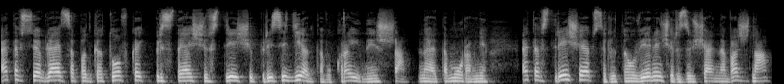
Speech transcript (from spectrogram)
это все является подготовкой к предстоящей встрече президентов Украины и США на этом уровне. Эта встреча, я абсолютно уверен, чрезвычайно важна.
